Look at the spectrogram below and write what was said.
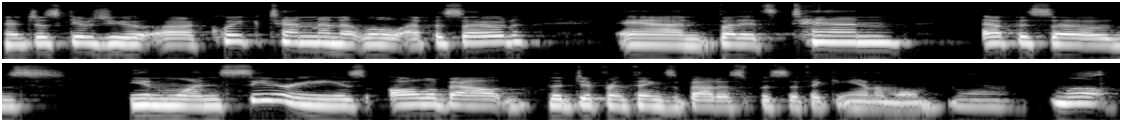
And it just gives you a quick 10 minute little episode. And, but it's 10 episodes in one series, all about the different things about a specific animal. Yeah. Well,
